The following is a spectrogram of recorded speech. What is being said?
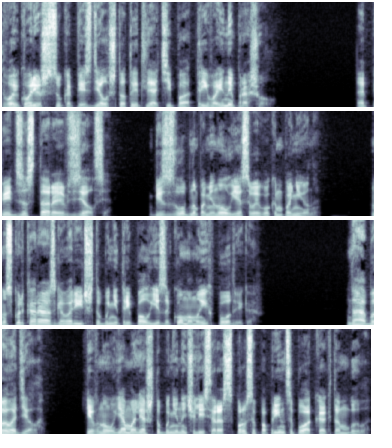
«Твой кореш, сука, пиздел, что ты, тля, типа, три войны прошел». Опять за старое взялся. Беззлобно помянул я своего компаньона. Но сколько раз говорить, чтобы не трепал языком о моих подвигах? «Да, было дело», — кивнул я, моля, чтобы не начались расспросы по принципу, а как там было.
